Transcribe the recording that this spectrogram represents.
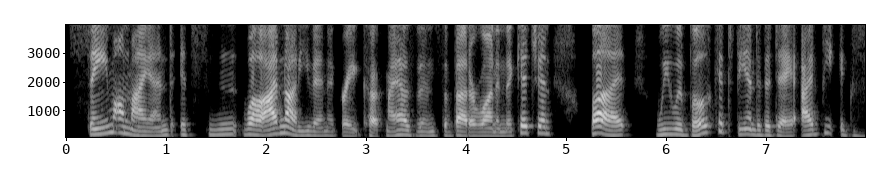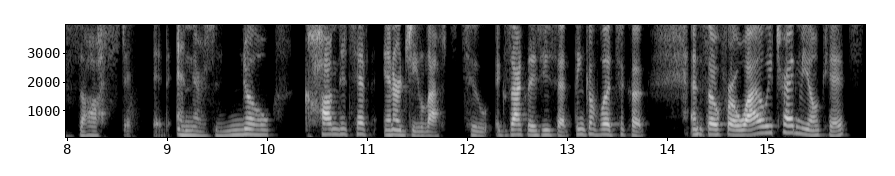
same on my end. It's, well, I'm not even a great cook. My husband's the better one in the kitchen, but we would both get to the end of the day. I'd be exhausted and there's no cognitive energy left to exactly as you said, think of what to cook. And so for a while, we tried meal kits.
